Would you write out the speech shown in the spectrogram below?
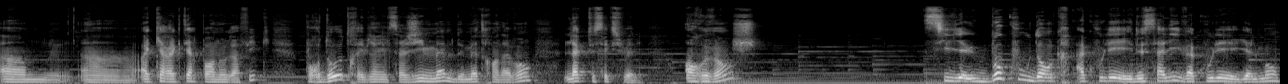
un, caractère pornographique. Pour d'autres, eh bien, il s'agit même de mettre en avant l'acte sexuel. En revanche, s'il y a eu beaucoup d'encre à couler et de salive à couler également,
